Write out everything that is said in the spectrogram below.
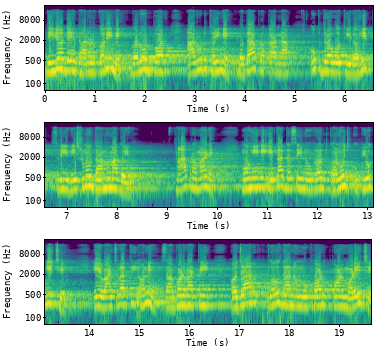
દિવ્ય દેહ ધારણ કરીને ગરુડ પર આરૂઢ થઈને બધા પ્રકારના ઉપદ્રવોથી રહિત શ્રી વિષ્ણુ ધામમાં ગયો. આ પ્રમાણે મોહિની એકાદશીનું વ્રત ઘણું જ ઉપયોગી છે. એ વાંચવાથી અને સાંભળવાથી હજાર ગૌદાનોનું ફળ પણ મળે છે.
